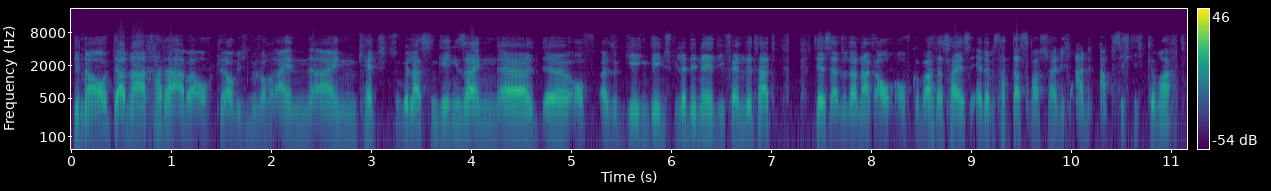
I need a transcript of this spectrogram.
Genau, danach hat er aber auch, glaube ich, nur noch einen, einen Catch zugelassen gegen seinen, äh, äh, off, also gegen den Spieler, den er defended hat. Der ist also danach auch aufgewacht. Das heißt, Adams hat das wahrscheinlich an, absichtlich gemacht.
